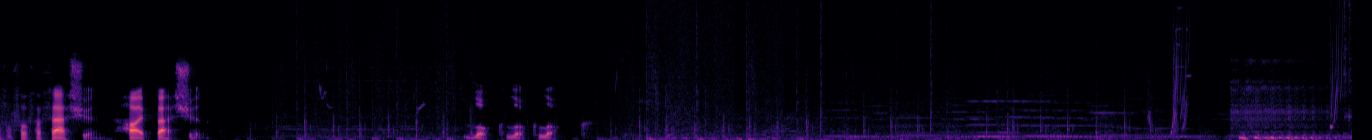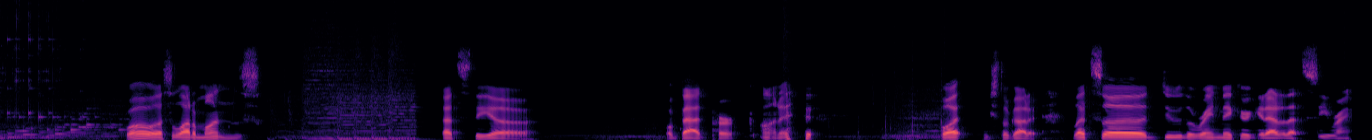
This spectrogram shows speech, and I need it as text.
Fashion, high fashion. Look, look, look. Whoa, that's a lot of muns. That's the, uh, a bad perk on it. but, we still got it. Let's, uh, do the Rainmaker, get out of that C rank.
